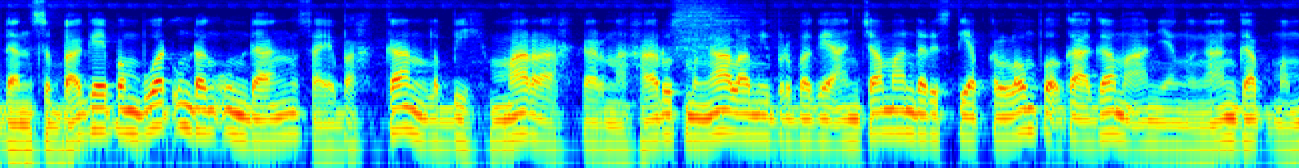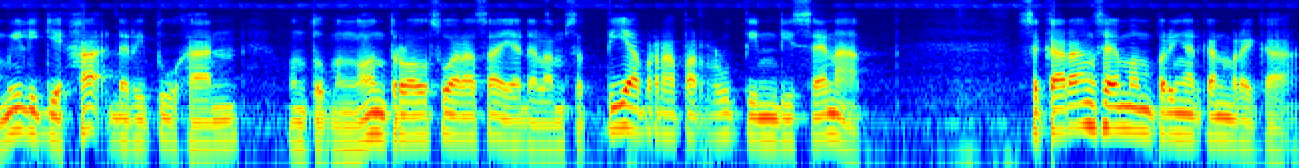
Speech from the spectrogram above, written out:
Dan sebagai pembuat undang-undang, saya bahkan lebih marah karena harus mengalami berbagai ancaman dari setiap kelompok keagamaan yang menganggap memiliki hak dari Tuhan untuk mengontrol suara saya dalam setiap rapat rutin di Senat. Sekarang saya memperingatkan mereka,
